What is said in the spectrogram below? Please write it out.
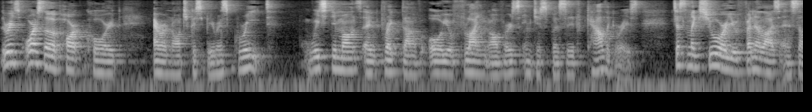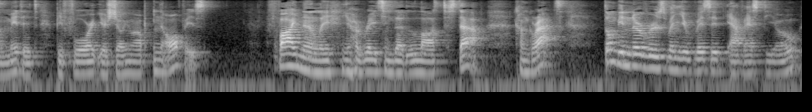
There is also a part called aeronautical experience grid, which demands a breakdown of all your flying offers into specific categories. Just make sure you finalize and submit it before you're showing up in the office. Finally, you're reaching the last step. Congrats! Don't be nervous when you visit FSDO.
